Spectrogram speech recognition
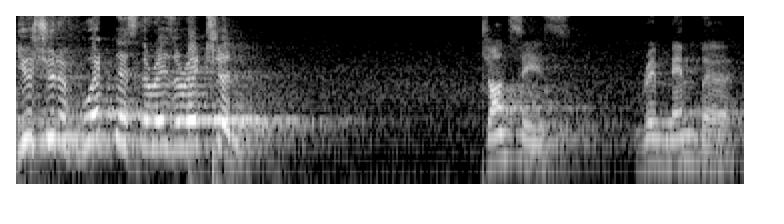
You should have witnessed the resurrection. John says, Remember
